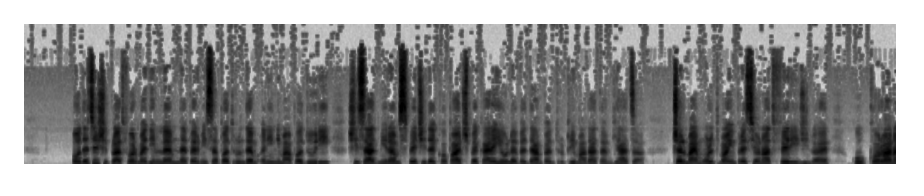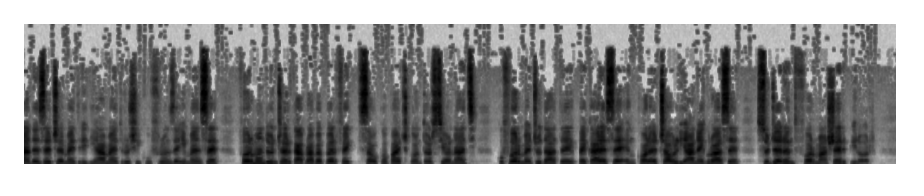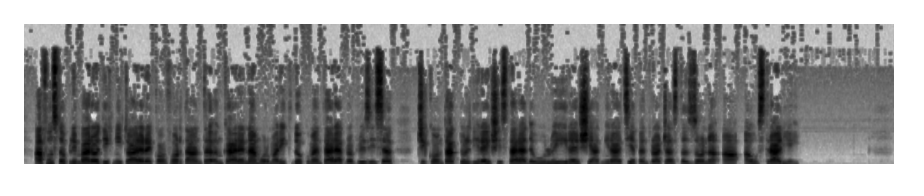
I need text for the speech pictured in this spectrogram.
Podețe și platforme din lemn ne permit să pătrundem în inima pădurii și să admirăm specii de copaci pe care eu le vedeam pentru prima dată în viață. Cel mai mult m-au impresionat ferigile, cu coroana de 10 metri diametru și cu frunze imense, formând un cerc aproape perfect sau copaci contorsionați, cu forme ciudate pe care se încoleceau liane groase, sugerând forma șerpilor. A fost o plimbare odihnitoare, reconfortantă, în care n-am urmărit documentarea propriu-zisă, ci contactul direct și starea de uluire și admirație pentru această zonă a Australiei.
